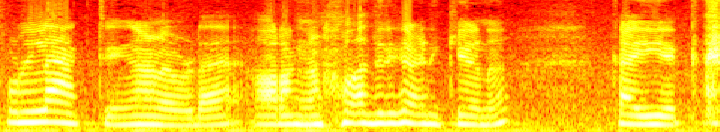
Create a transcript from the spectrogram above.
ഫുൾ ആക്ടിങ് ആണ് ഇവിടെ. ഉറങ്ങണ മാതിരി കാണിക്കുകയാണ് കൈയൊക്കെ.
